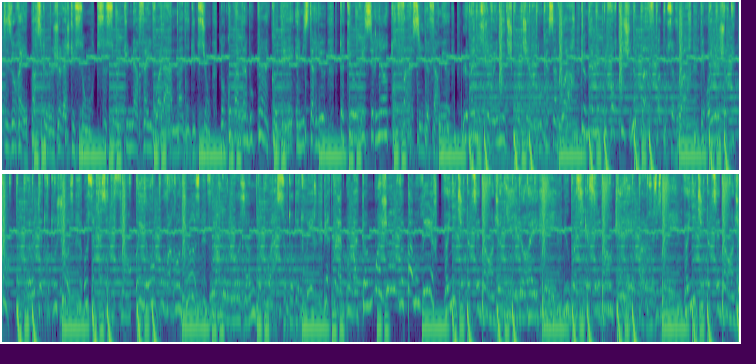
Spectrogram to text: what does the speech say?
Tes oreilles parce que je lâche du son. Ce son est une merveille, voilà ma déduction. Donc on parle d'un bouquin codé et mystérieux. Ta théorie c'est rien, trop facile de faire mieux. Le manuscrit Voynich contient donc un savoir que même les plus fortiches ne peuvent pas concevoir. Des voyageurs du temps, peut-être autre chose, aux secrets édifiants et au pouvoir grandiose. Voulant donner aux hommes de quoi s'autodétruire. Pire que la bombe atome, moi je veux pas mourir. Voynich est obsédant, John Dee l'aurait écrit. New Bossy cassé dans quel est par les esprits. Voynich est obsédant, John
